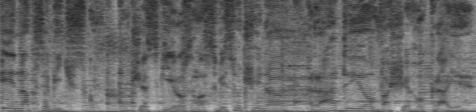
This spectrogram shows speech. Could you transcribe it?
i na Třebíčsku. Český rozhlas Vysočina, rádio vašeho kraje.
